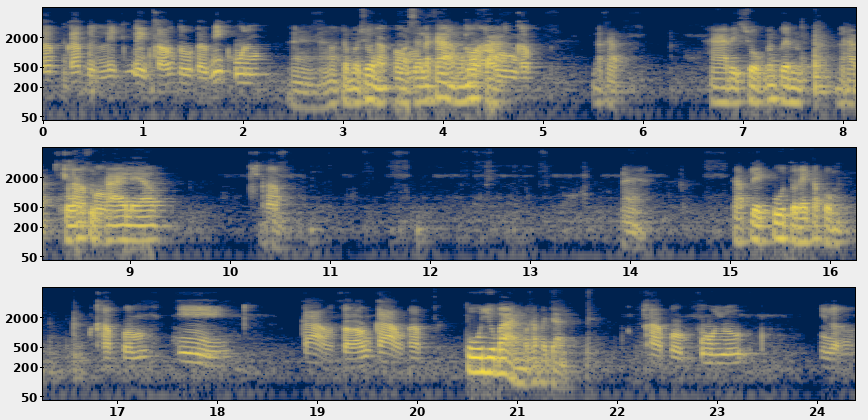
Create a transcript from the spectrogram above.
ครับครับเป็นเลขเลขสองตัวกับมีคูณอ่าเอาท่านผู้ชมครับอสารคามเอาตัวมาหาฝางกหนึ่งครับ นะครับหาได้โชคน้ำเพลินนะครับโค้งครับผม สุดท้ายแล้ว ครับ อ่าครับเลขปูตัวใดครับผม ครับผมที่เก้าสองเก้าครับ ปูอยู่บ้านมาครับอาจารย์ ครับผมปูยุนี่แหละครับ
